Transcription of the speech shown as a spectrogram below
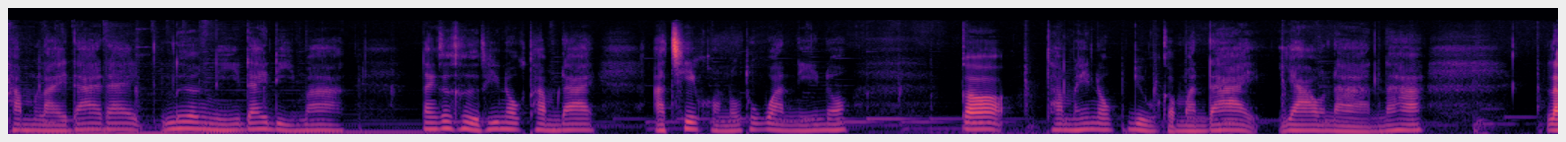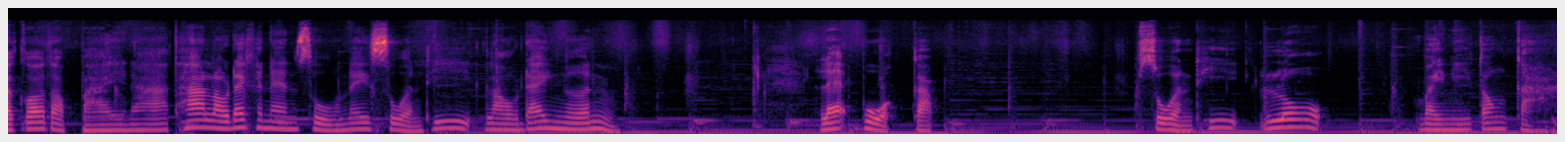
ทำรายได้ได้เรื่องนี้ได้ดีมาก นั่นก็คือที่นกทำได้อาชีพของนกทุกวันนี้เนาะก็ทำให้นกอยู่กับมันได้ยาวนานนะคะ แล้วก็ต่อไปนะคะถ้าเราได้คะแนนสูงในส่วนที่เราได้เงิน และบวกกับ ส่วนที่โลกใบนี้ต้องการ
